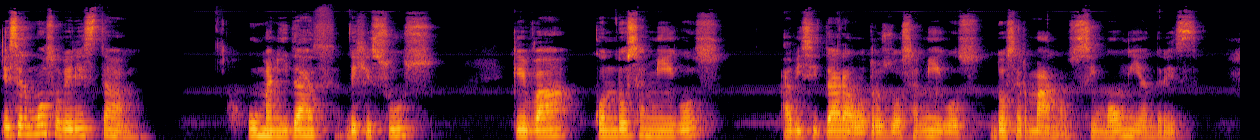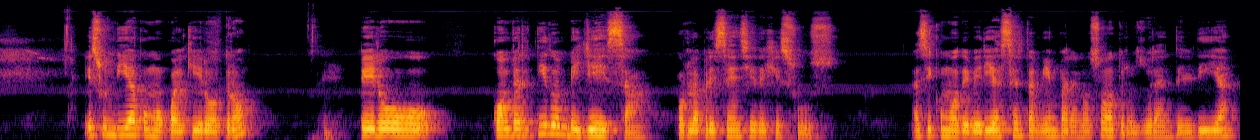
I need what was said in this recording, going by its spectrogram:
Es hermoso ver esta humanidad de Jesús que va con dos amigos a visitar a otros dos amigos, dos hermanos, Simón y Andrés. Es un día como cualquier otro, pero convertido en belleza por la presencia de Jesús, así como debería ser también para nosotros durante el día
